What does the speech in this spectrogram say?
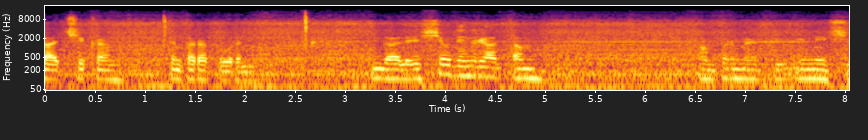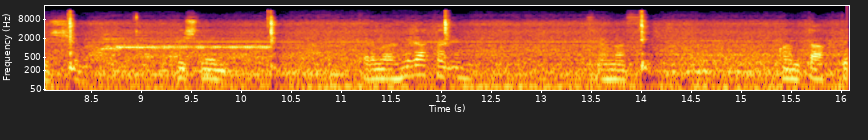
датчика температури. Далі ще один ряд там амперметрів і нижче ще. Пішли терморегулятори це у нас контакти.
